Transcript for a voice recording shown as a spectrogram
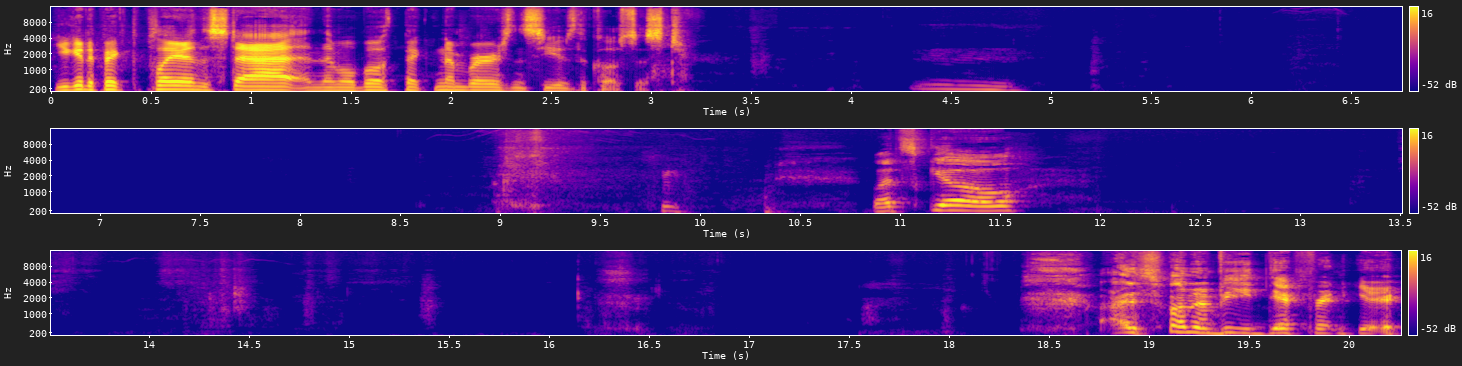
you get to pick the player and the stat, and then we'll both pick numbers and see who's the closest. Hmm. Let's go. I just want to be different here.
